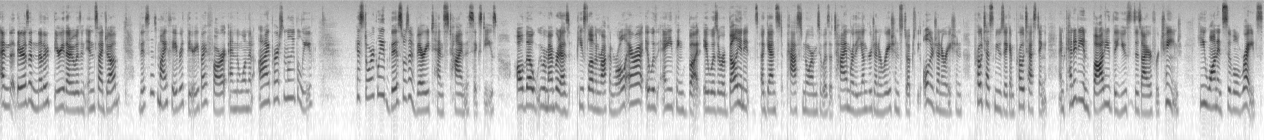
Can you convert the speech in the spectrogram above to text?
And there is another theory that it was an inside job. This is my favorite theory by far, and the one that I personally believe. Historically, this was a very tense time, the 60s. Although we remember it as peace, love, and rock and roll era, it was anything but. It was a rebellion against past norms. It was a time where the younger generation stood up to the older generation, protest music and protesting, and Kennedy embodied the youth's desire for change. He wanted civil rights,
